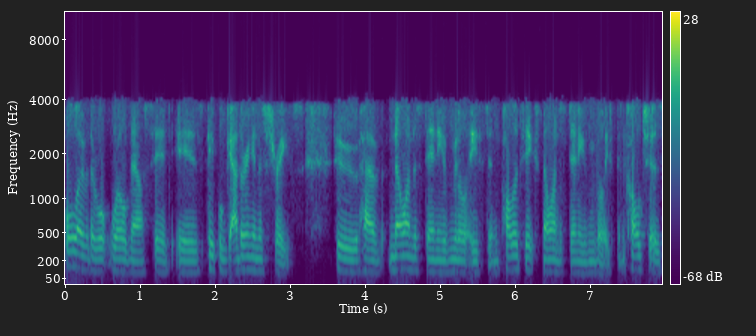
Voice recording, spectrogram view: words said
all over the world now, Sid, is people gathering in the streets who have no understanding of Middle Eastern politics, no understanding of Middle Eastern cultures,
